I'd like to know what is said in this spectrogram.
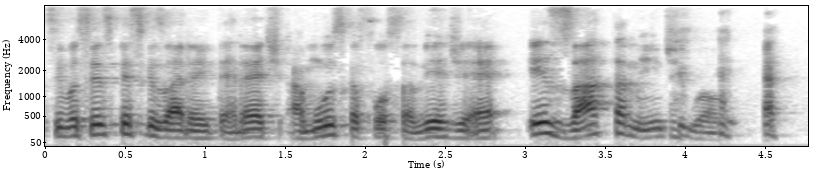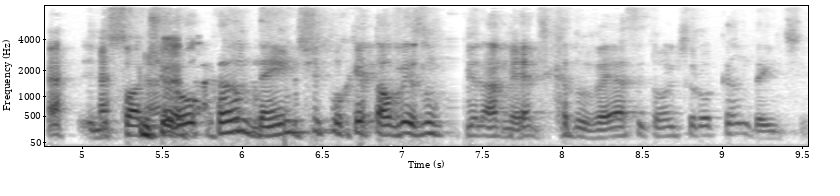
Se vocês pesquisarem na internet, a música Força Verde é exatamente igual. Ele só tirou candente, porque talvez não vi na métrica do verso, então ele tirou candente.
